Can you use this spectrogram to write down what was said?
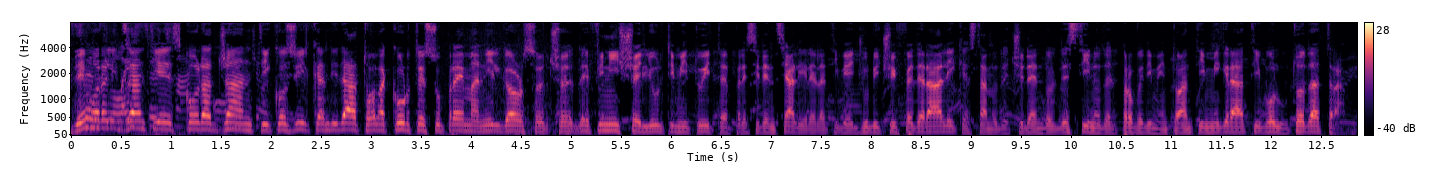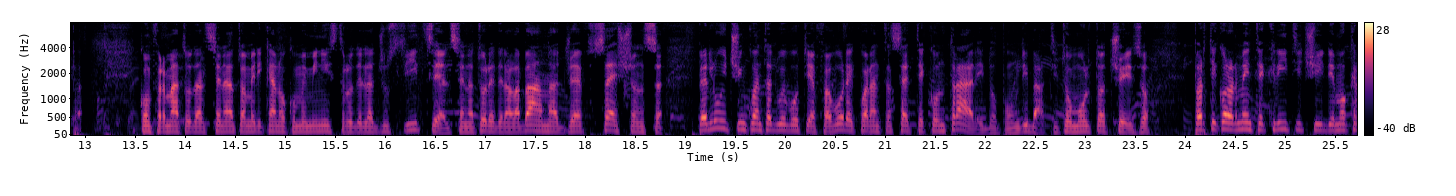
Demoralizzanti e scoraggianti, così il candidato alla Corte Suprema Neil Gorsuch definisce gli ultimi tweet presidenziali relativi ai giudici federali che stanno decidendo il destino del provvedimento anti-immigrati voluto da Trump. Confermato dal Senato americano come ministro della giustizia, il senatore dell'Alabama Jeff Sessions, per lui 52 voti a favore e 47 contrari, dopo un dibattito molto acceso. Particolarmente critici i democratici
